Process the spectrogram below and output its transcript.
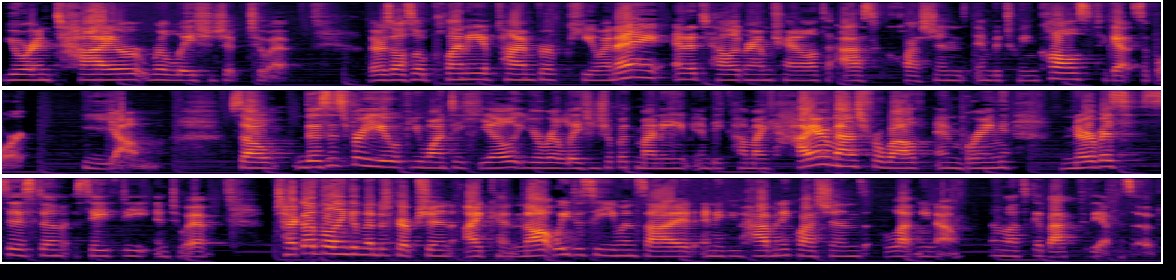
your entire relationship to it. There's also plenty of time for Q&A and a Telegram channel to ask questions in between calls to get support. Yum. So, this is for you if you want to heal your relationship with money and become a higher match for wealth and bring nervous system safety into it. Check out the link in the description. I cannot wait to see you inside. And if you have any questions, let me know. And let's get back to the episode.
